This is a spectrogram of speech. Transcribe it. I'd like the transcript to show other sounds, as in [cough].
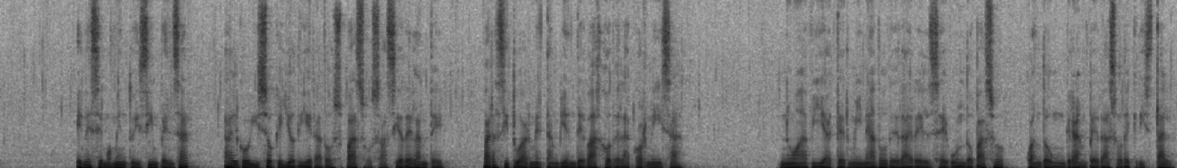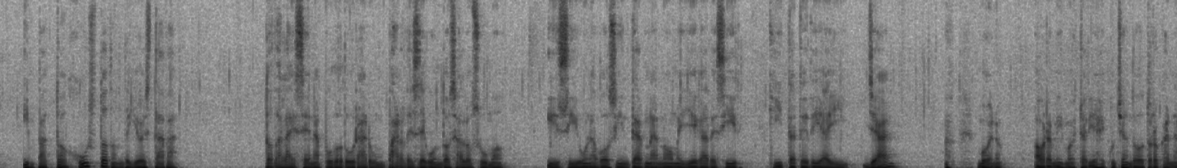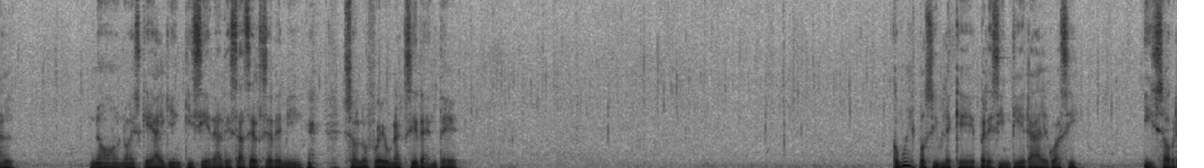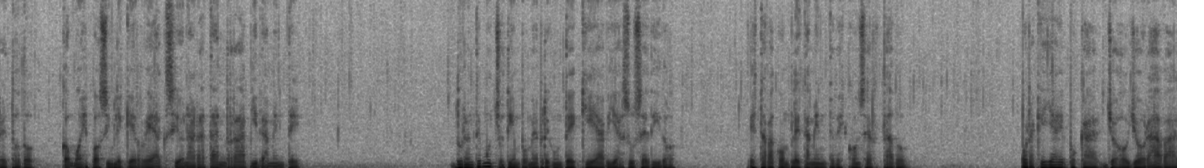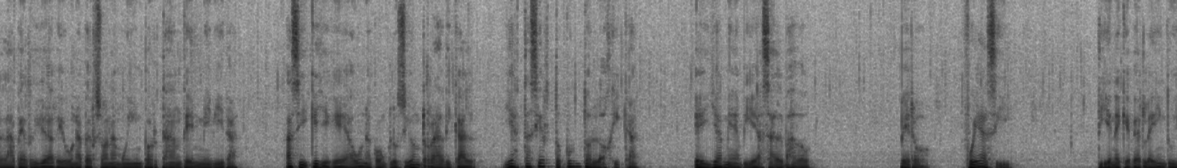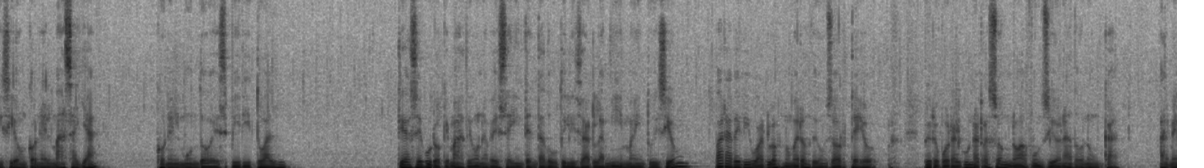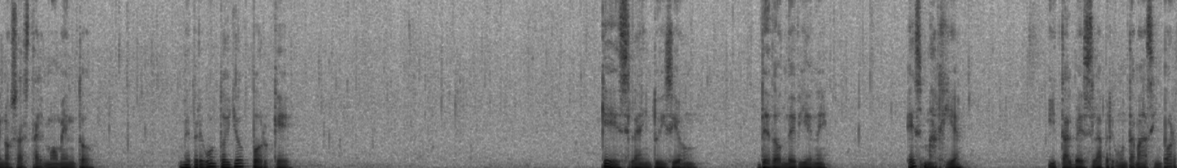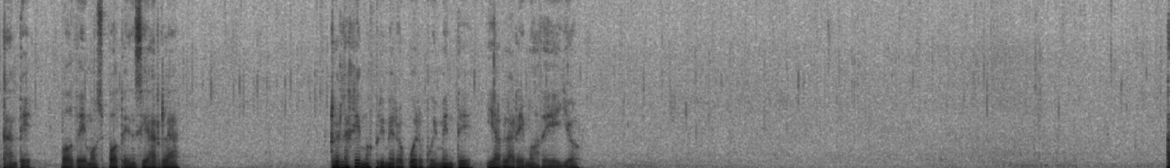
En ese momento y sin pensar, algo hizo que yo diera dos pasos hacia adelante para situarme también debajo de la cornisa. No había terminado de dar el segundo paso cuando un gran pedazo de cristal impactó justo donde yo estaba. Toda la escena pudo durar un par de segundos a lo sumo, y si una voz interna no me llega a decir, quítate de ahí, ¿ya? Bueno, ahora mismo estarías escuchando otro canal. No, no es que alguien quisiera deshacerse de mí, [laughs] solo fue un accidente. ¿Cómo es posible que presintiera algo así? Y sobre todo, ¿cómo es posible que reaccionara tan rápidamente? Durante mucho tiempo me pregunté qué había sucedido. Estaba completamente desconcertado. Por aquella época yo lloraba la pérdida de una persona muy importante en mi vida, así que llegué a una conclusión radical y hasta cierto punto lógica. Ella me había salvado. Pero, ¿fue así? ¿Tiene que ver la intuición con el más allá? ¿Con el mundo espiritual? Te aseguro que más de una vez he intentado utilizar la misma intuición para averiguar los números de un sorteo, pero por alguna razón no ha funcionado nunca, al menos hasta el momento. Me pregunto yo por qué. ¿Qué es la intuición? ¿De dónde viene? ¿Es magia? Y tal vez la pregunta más importante, ¿podemos potenciarla? Relajemos primero cuerpo y mente y hablaremos de ello.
